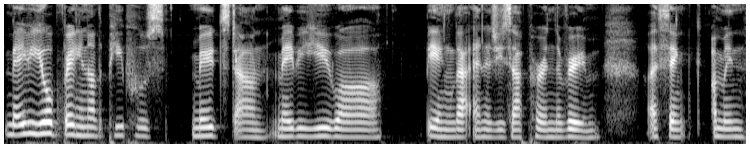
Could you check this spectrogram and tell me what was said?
Maybe you're bringing other people's moods down. Maybe you are being that energy zapper in the room. I think, I mean,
